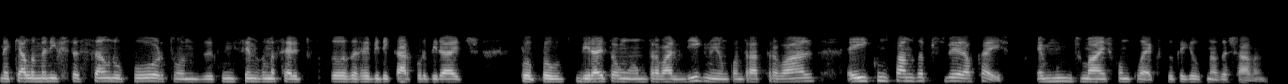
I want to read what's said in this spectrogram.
naquela manifestação no Porto, onde conhecemos uma série de pessoas a reivindicar por direitos, pelo, pelo direito a um, a um, trabalho digno e um contrato de trabalho, aí começámos a perceber, ok, isto é muito mais complexo do que aquilo que nós achávamos.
